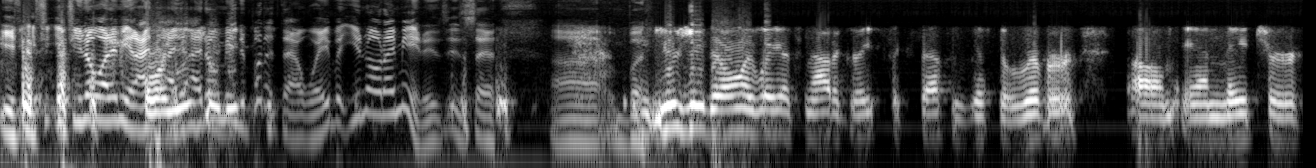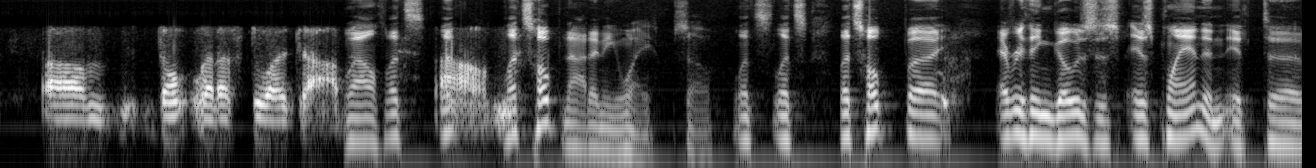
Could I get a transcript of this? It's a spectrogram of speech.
if, if, if, you know what I mean, I, I, I, don't mean to put it that way, but you know what I mean. It's, it's a, uh, but usually the only way it's not a great success is if the river um, and nature um, don't let us do our job. Well, let's let, um, let us hope not anyway. So let's let's let's hope uh, everything goes as, as planned, and it uh,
